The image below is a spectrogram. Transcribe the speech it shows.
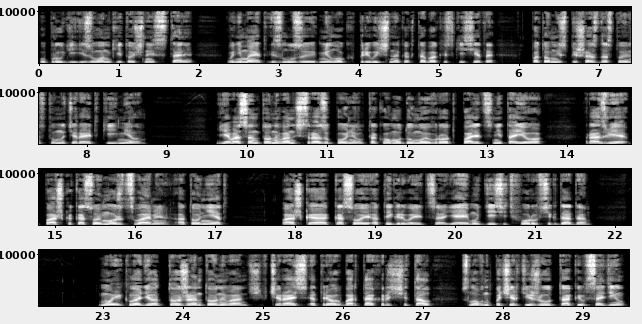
упругий и звонкий, точно из стали, вынимает из лузы мелок, привычно, как табак из кисета, потом не спеша с достоинством натирает кий мелом. «Я вас, Антон Иванович, сразу понял. Такому, думаю, в рот палец не тайо. Разве Пашка Косой может с вами? А то нет. Пашка Косой отыгрывается. Я ему десять фору всегда дам». «Ну и кладет тоже, Антон Иванович. Вчерась о трех бортах рассчитал, словно по чертежу, так и всадил».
